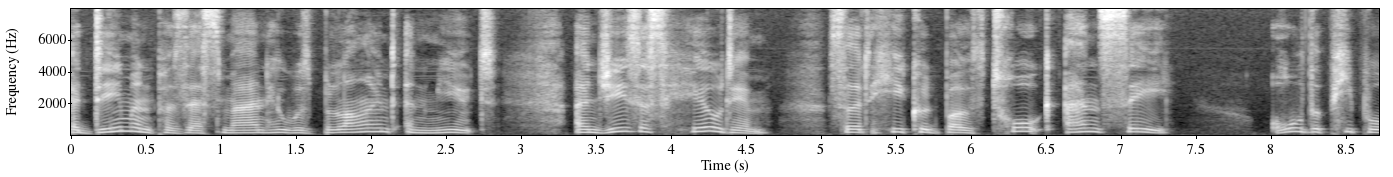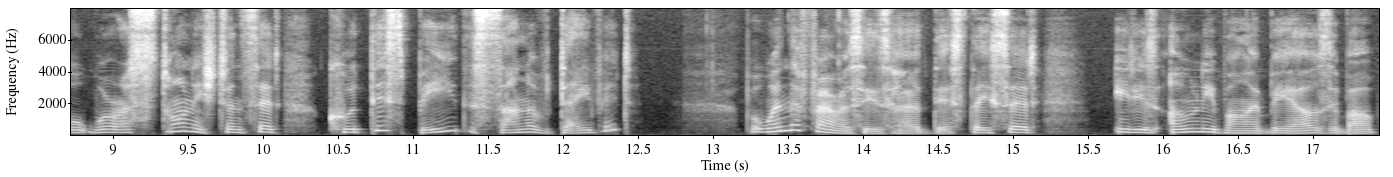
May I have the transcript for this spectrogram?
a demon possessed man who was blind and mute, and Jesus healed him so that he could both talk and see all the people were astonished and said, Could this be the son of David? But when the Pharisees heard this, they said, It is only by Beelzebub,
